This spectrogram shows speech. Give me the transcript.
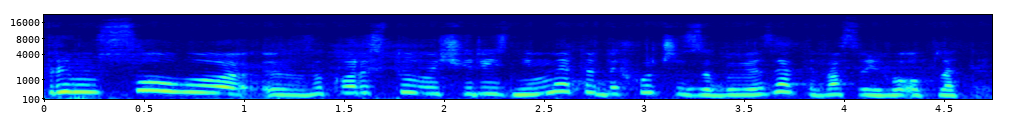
примусово е, використовуючи різні методи, хоче зобов'язати вас його оплатити.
